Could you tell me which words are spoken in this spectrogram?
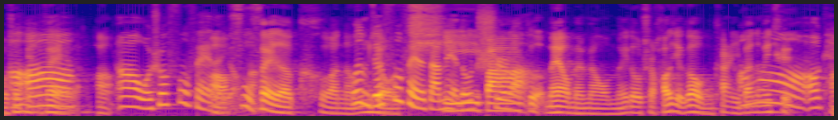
我说免费的啊。啊、我说付费的付费的可能我怎么觉得付费的咱们也都七吃了没有没有没有，我们没都吃，好几个我们看着一般都没去。哦，OK，、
